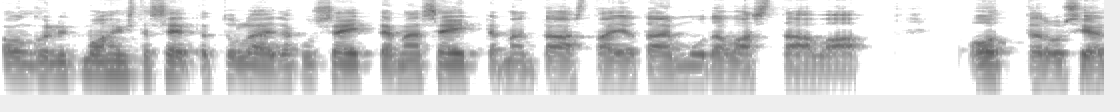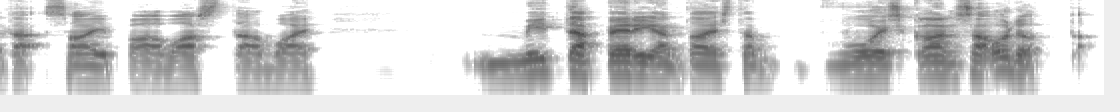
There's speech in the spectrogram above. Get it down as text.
onko nyt mahista se, että tulee joku 7-7 taas tai jotain muuta vastaavaa ottelu sieltä Saipaa vastaan vai mitä perjantaista voisi kansa odottaa?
